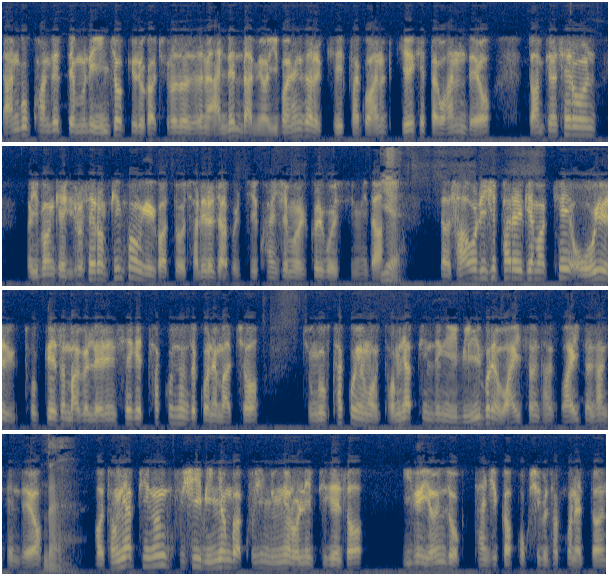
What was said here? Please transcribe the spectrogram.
양국 관계 때문에 인적 교류가 줄어들어서는 안 된다며 이번 행사를 기획하고 하는, 기획했다고 하는데요. 또 한편 새로운 이번 계기로 새로운 핑퐁 기구가 또 자리를 잡을지 관심을 끌고 있습니다. 예. 자, 4월 28일 개막해 5일 도쿄에서 막을 내린 세계 탁구 선수권에 맞춰 중국 탁구 영웅 덕야핑 등이 이미 일본에 와 있던, 상- 와 있던 상태인데요. 네. 어, 덕야핑은 92년과 96년 올림픽에서 2회 연속 단식과 복식을 석권했던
